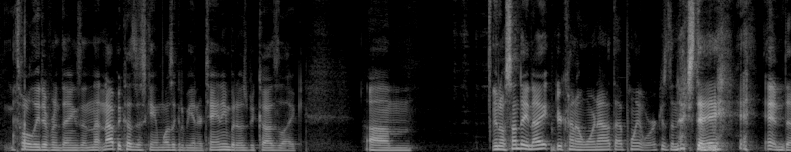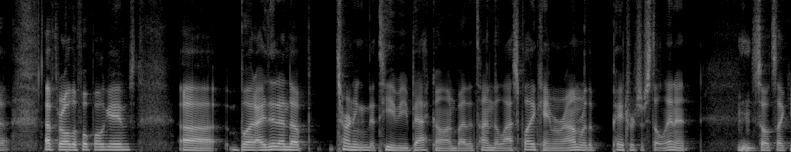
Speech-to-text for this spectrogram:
totally different things, and not, not because this game wasn't going to be entertaining, but it was because like, um, you know, Sunday night you're kind of worn out at that point. Work is the next day, and uh, after all the football games, uh, but I did end up turning the TV back on by the time the last play came around, where the Patriots are still in it. So it's like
